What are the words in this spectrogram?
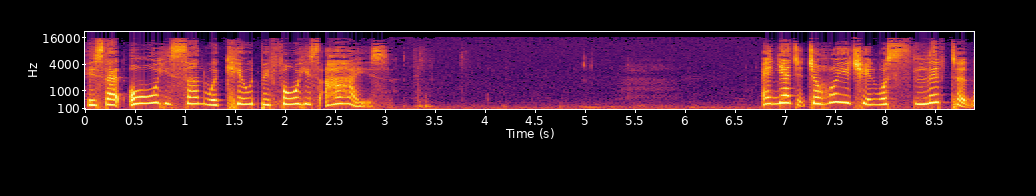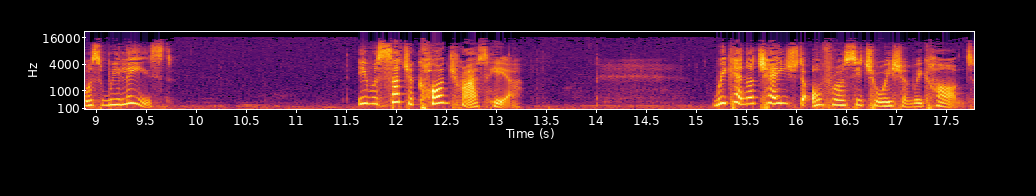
is that all his sons were killed before his eyes. And yet jehoiachin was lifted was released. It was such a contrast here we cannot change the overall situation. We can't.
